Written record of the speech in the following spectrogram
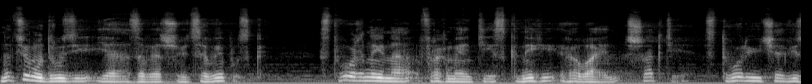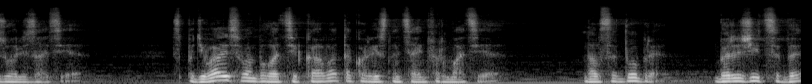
На цьому, друзі, я завершую цей випуск, створений на фрагменті з книги Гаваїн Шакті Створююча візуалізація. Сподіваюсь, вам була цікава та корисна ця інформація. На все добре, бережіть себе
